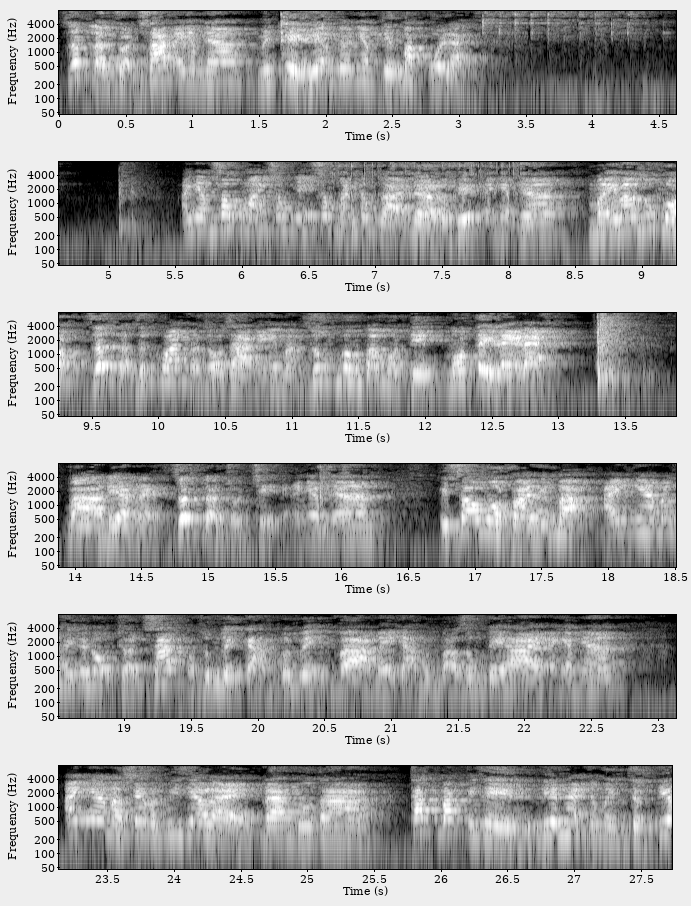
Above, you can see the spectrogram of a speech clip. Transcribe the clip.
Rất là chuẩn xác, anh em nha mình kỷ niệm cho anh em tiếng bạc cuối này anh em sóc mạnh sóc nhẹ sóc ngắn sóc dài, đều được hết anh em nhá. Máy báo dung một, rất là dứt khoát và rõ ràng, anh em ạ. Dung không quá một tỷ một tỷ lẻ này. Ba đen này, rất là chuẩn chỉ, anh em nhá. Thì sau một vài tiếng bạc, anh em đã thấy cái độ chuẩn xác của dung lịch cảm quân vị và máy cảm ứng báo dung T2 anh em nhá. Anh em nào xem được video này, đang đô tha, thắc mắc cái gì, liên hệ cho mình trực tiếp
